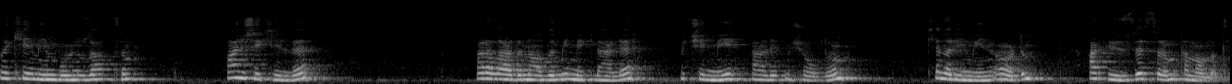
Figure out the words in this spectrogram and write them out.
Sonra iki ilmeğin boyunu uzattım. Aynı şekilde aralardan aldığım ilmeklerle 3 ilmeği elde etmiş oldum. Kenar ilmeğini ördüm. Arka yüzde sıramı tamamladım.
